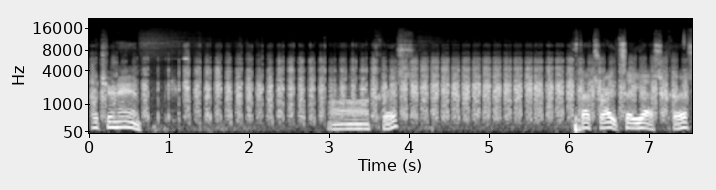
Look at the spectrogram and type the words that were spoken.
What's your name? Chris? If that's right, say yes, Chris.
